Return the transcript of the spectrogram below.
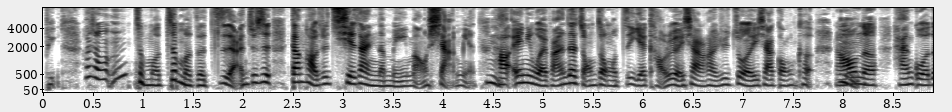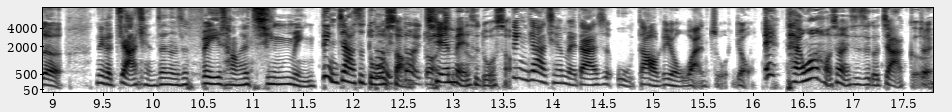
品，他想说，嗯，怎么这么的自然？就是刚好就切在你的眉毛下面。嗯、好，anyway，反正这种种我自己也考虑了一下，然后也去做了一下功课。然后呢，嗯、韩国的那个价钱真的是非常的亲民，定价是多少？切眉是多少？定价切眉大概是五到六万左右。哎、欸，台湾好像也是这个价格。对，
